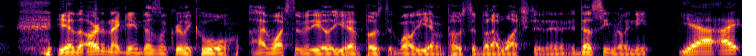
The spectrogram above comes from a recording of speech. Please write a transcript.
yeah, the art in that game does look really cool. I watched the video that you have posted. Well, you haven't posted, but I watched it, and it does seem really neat. Yeah, I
